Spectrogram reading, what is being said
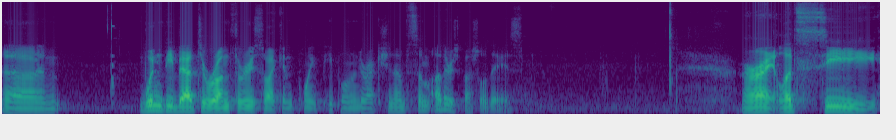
say? Um, wouldn't be bad to run through so I can point people in the direction of some other special days. All right, let's see.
